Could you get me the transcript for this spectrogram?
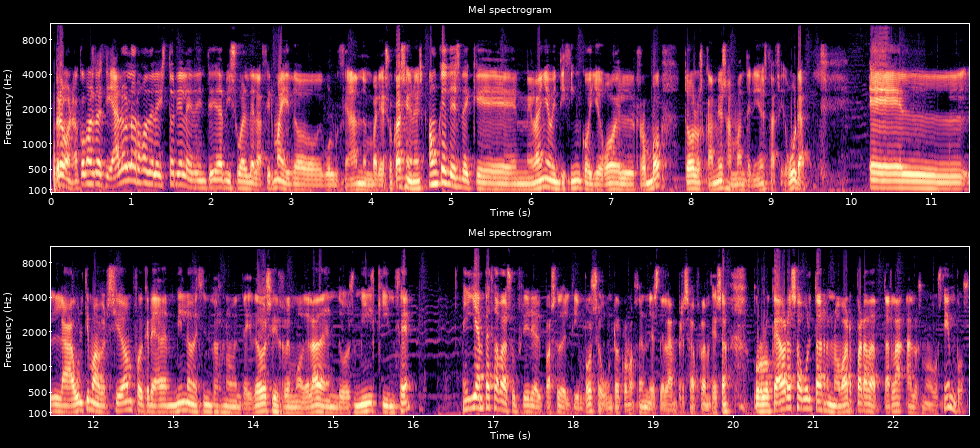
Pero bueno, como os decía, a lo largo de la historia la identidad visual de la firma ha ido evolucionando en varias ocasiones, aunque desde que en el año 25 llegó el rombo, todos los cambios han mantenido esta figura. La última versión fue creada en 1992 y remodelada en 2015. Y ya empezaba a sufrir el paso del tiempo, según reconocen desde la empresa francesa, por lo que ahora se ha vuelto a renovar para adaptarla a los nuevos tiempos.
